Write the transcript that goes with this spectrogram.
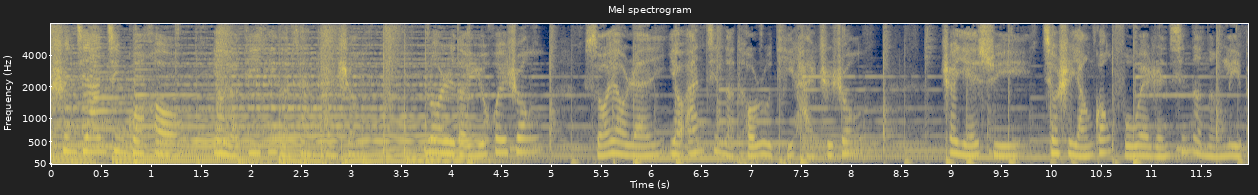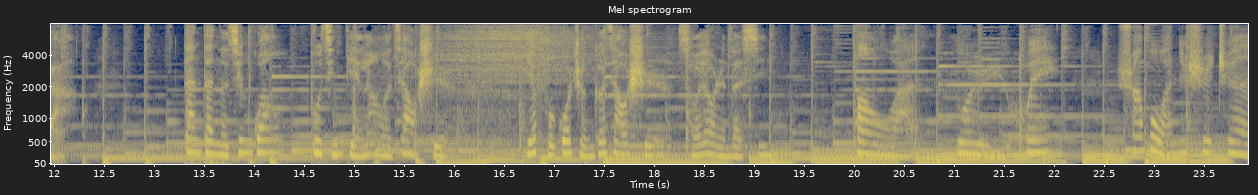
瞬间安静过后，又有低低的赞叹声。落日的余晖中。所有人又安静地投入题海之中，这也许就是阳光抚慰人心的能力吧。淡淡的金光不仅点亮了教室，也抚过整个教室所有人的心。傍晚，落日余晖，刷不完的试卷，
